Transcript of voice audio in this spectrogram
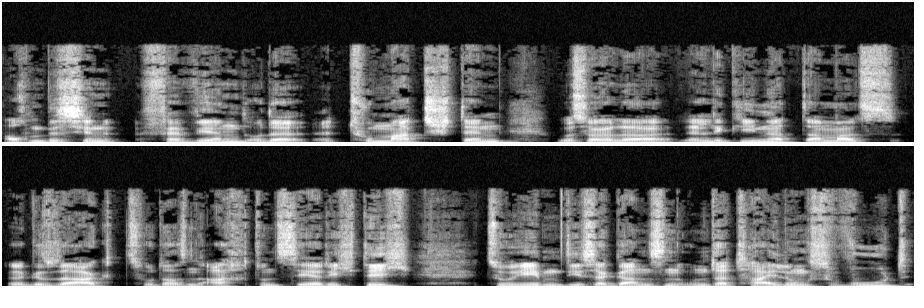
auch ein bisschen verwirrend oder äh, too much, denn Ursula Le Guin hat damals äh, gesagt, 2008 und sehr richtig, zu eben dieser ganzen Unterteilungswut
